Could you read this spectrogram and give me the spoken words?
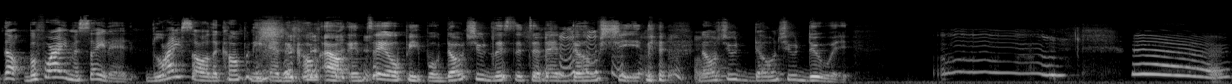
No, before I even say that, Lysol, the company, had to come out and tell people, "Don't you listen to that dumb shit. don't you, don't you do it." Mm.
